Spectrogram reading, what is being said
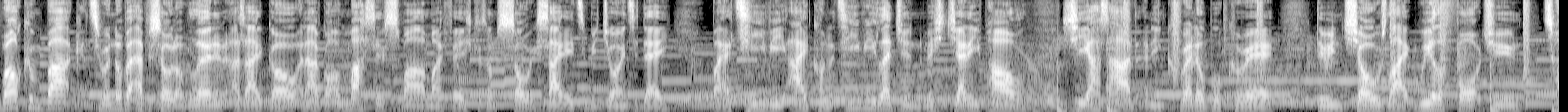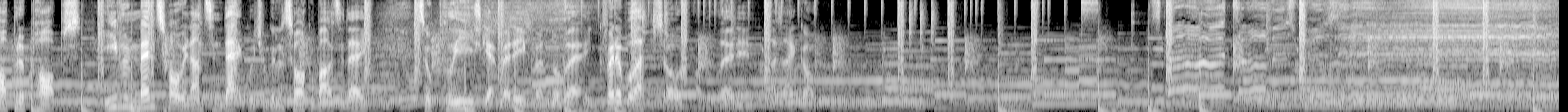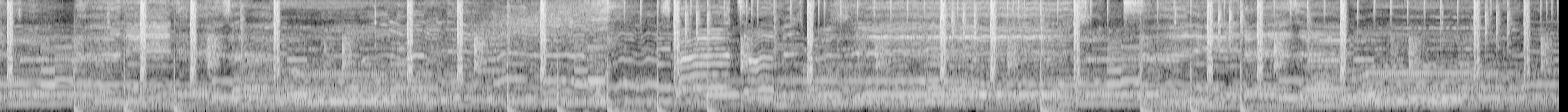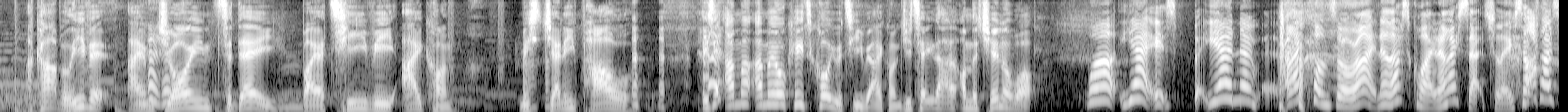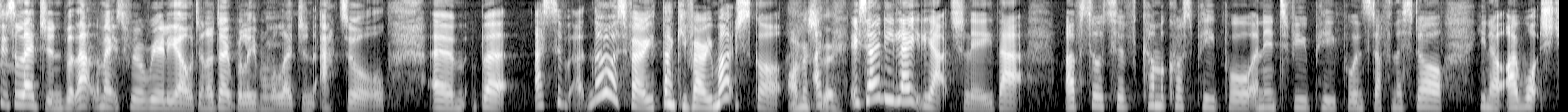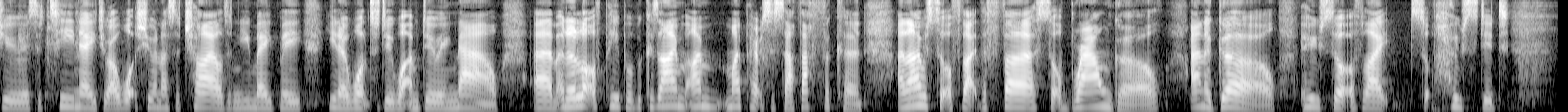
Welcome back to another episode of Learning as I Go, and I've got a massive smile on my face because I'm so excited to be joined today by a TV icon, a TV legend, Miss Jenny Powell. She has had an incredible career doing shows like Wheel of Fortune, Top of the Pops, even mentoring Ant Dec, which we're going to talk about today. So please get ready for another incredible episode of Learning as I Go. Can't believe it. I am joined today by a TV icon, Miss Jenny Powell. Is it? Am I, am I okay to call you a TV icon? Do you take that on the chin or what? Well, yeah, it's but yeah, no, icon's all right. No, that's quite nice actually. Sometimes it's a legend, but that makes me feel really old, and I don't believe I'm a legend at all. Um, but I said, no, it's very. Thank you very much, Scott. Honestly. I- it's only lately actually that. I've sort of come across people and interviewed people and stuff, and they said, "Oh, you know, I watched you as a teenager. I watched you and as a child, and you made me, you know, want to do what I'm doing now." Um, and a lot of people, because I'm, I'm, my parents are South African, and I was sort of like the first sort of brown girl and a girl who sort of like sort of hosted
